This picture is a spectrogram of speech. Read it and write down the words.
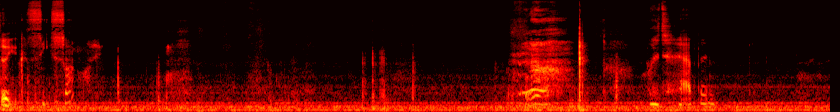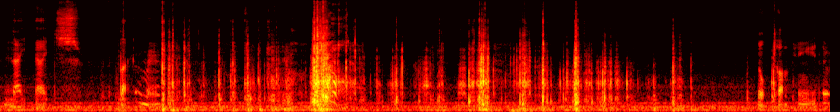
so you can see sunlight. What happened? Night night Spider-Man. No talking either.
